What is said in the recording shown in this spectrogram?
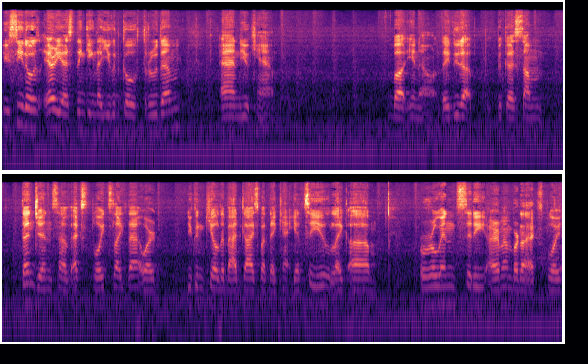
you see those areas thinking that you could go through them, and you can't. But you know, they do that because some dungeons have exploits like that where you can kill the bad guys but they can't get to you. Like um, Ruined City I remember that exploit.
